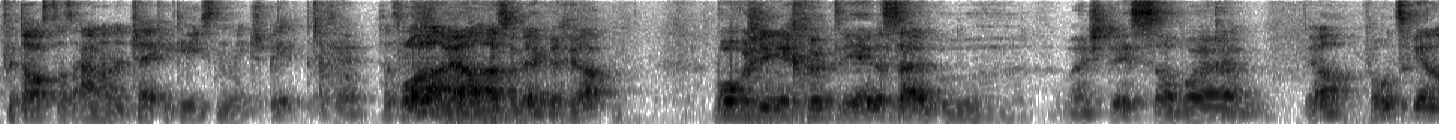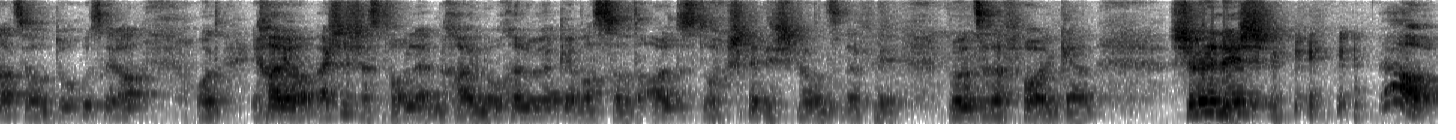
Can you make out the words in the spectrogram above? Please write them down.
für das, dass auch noch ein Jackie Gleason mitspielt. Also, das ist, Voilà, ja, also wirklich, ja. Wo wahrscheinlich heute jeder sagt, uh, weißt du das, aber ähm, ja, für unsere Generation durchaus relevant. Und ich habe ja, weißt du, das ist das Tolle, man kann ja nachschauen, was so der Altersdurchschnitt ist bei unseren, Fi- bei unseren Folgen. Schön ist, ja,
